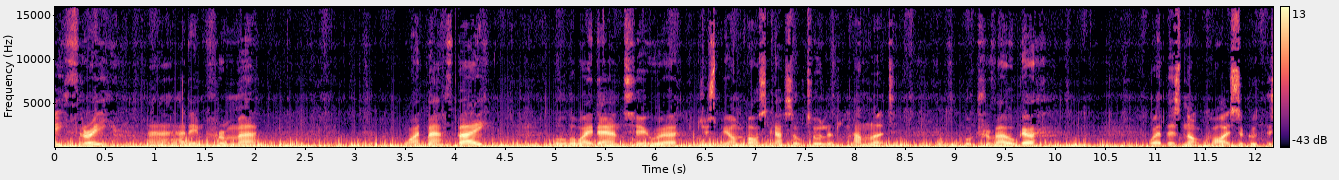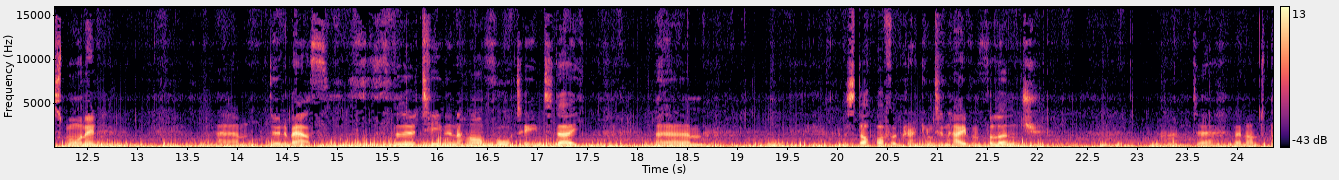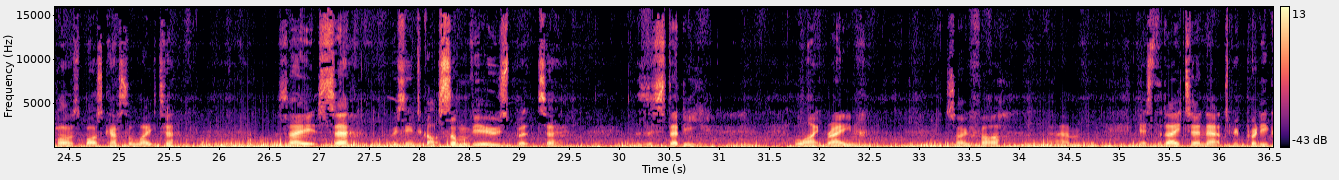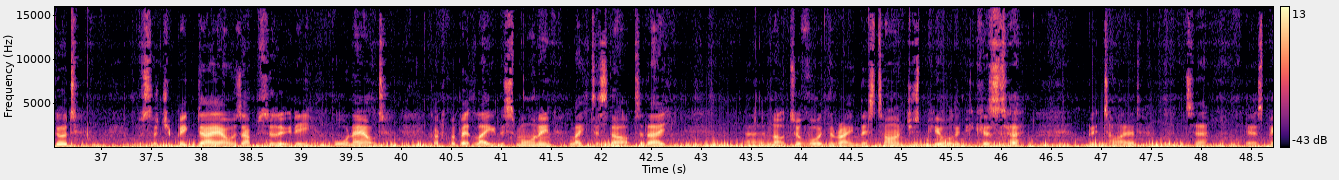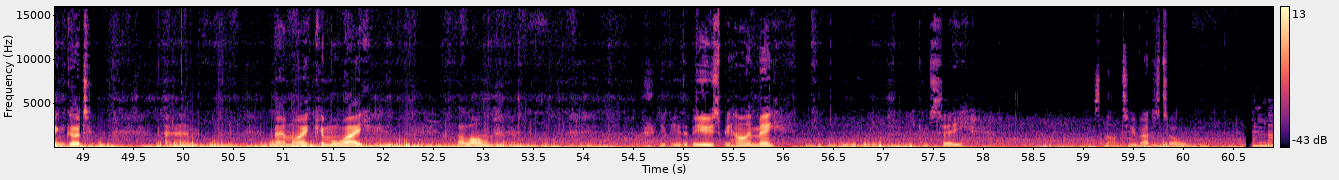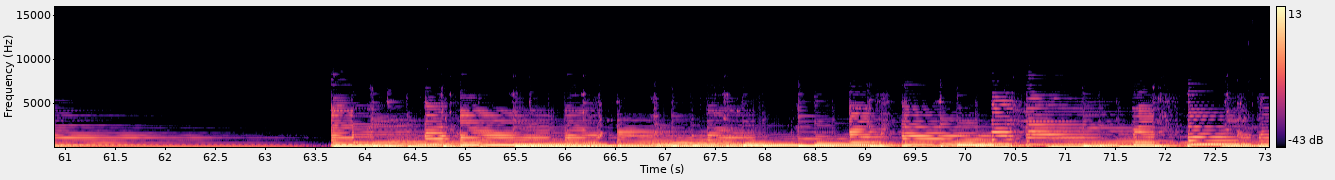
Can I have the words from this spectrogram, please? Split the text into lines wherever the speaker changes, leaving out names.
day three, uh, heading from uh, Widemouth Bay all the way down to uh, just beyond Boscastle to a little hamlet called Trevalga. Weather's not quite so good this morning, um, doing about 13 and a half, 14 today. Um, stop off at Crackington Haven for lunch and uh, then on to Boscastle later. I say it's uh, we seem to got some views but uh, there's a steady light rain so far. Um, yesterday turned out to be pretty good. For such a big day I was absolutely worn out. Got up a bit late this morning, late to start today. Uh, not to avoid the rain this time, just purely because uh, a bit tired. But uh, yeah, it's been good. Um, now I'm making my way along. Give you the views behind me. You can see not too bad at all.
